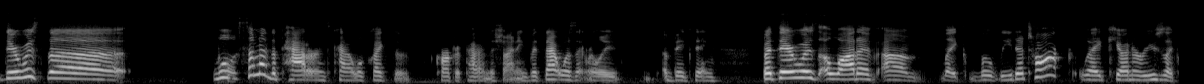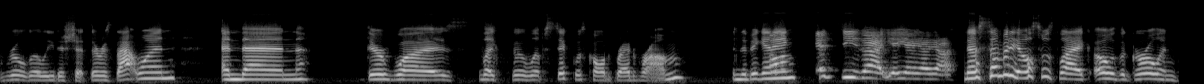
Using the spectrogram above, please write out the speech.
there was the well, some of the patterns kind of look like the carpet pattern, The Shining, but that wasn't really a big thing. But there was a lot of um like Lolita talk, like Keanu Reeves, like real Lolita shit. There was that one, and then there was like the lipstick was called Red Rum in the beginning. I did see that. Yeah, yeah, yeah, yeah. Now somebody else was like, "Oh, the girl in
